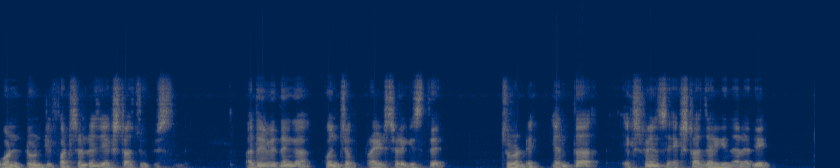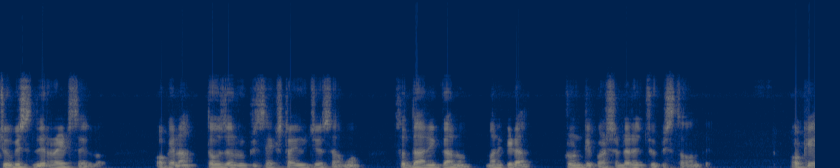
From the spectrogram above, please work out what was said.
వన్ ట్వంటీ పర్సెంటేజ్ ఎక్స్ట్రా చూపిస్తుంది. అదేవిధంగా కొంచెం రైట్ సైడ్కి ఇస్తే చూడండి ఎంత ఎక్స్పెన్స్ ఎక్స్ట్రా జరిగింది అనేది చూపిస్తుంది రైట్ సైడ్లో. ఓకేనా? థౌజండ్ రూపీస్ ఎక్స్ట్రా యూజ్ చేసాము సో దానికి గాను మనకి ఇక్కడ ట్వంటీ పర్సెంట్ అనేది చూపిస్తూ ఉంది. ఓకే?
